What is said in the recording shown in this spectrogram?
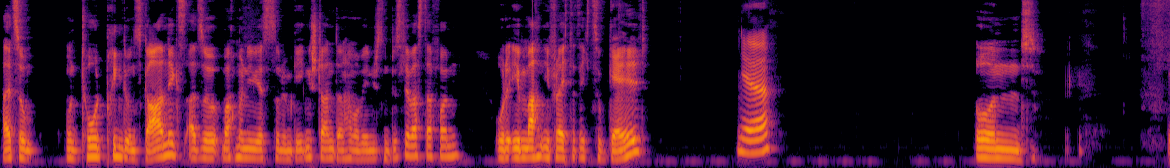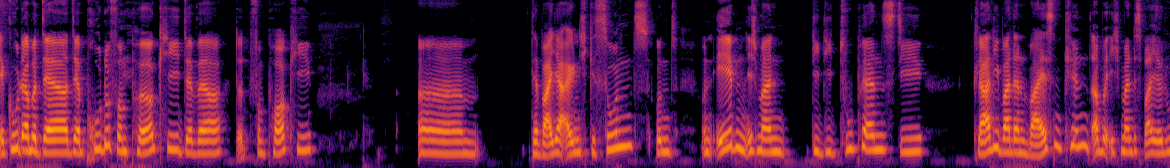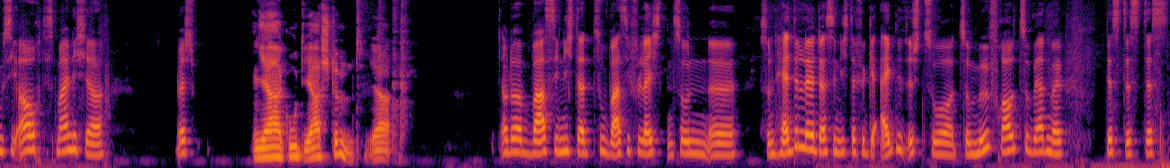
Also, und Tod bringt uns gar nichts. Also machen wir ihn jetzt zu einem Gegenstand, dann haben wir wenigstens ein bisschen was davon. Oder eben machen ihn vielleicht tatsächlich zu Geld. Ja. Und Ja gut, aber der, der Bruder von Perky, der wäre, von Porky, ähm, der war ja eigentlich gesund und, und eben, ich meine, die, die Tupens, die, klar, die war dann Waisenkind, aber ich meine, das war ja Lucy auch, das meine ich ja. Weißt, ja, gut, ja, stimmt. Ja. Oder war sie nicht dazu, war sie vielleicht so ein, äh, so ein Händele, dass sie nicht dafür geeignet ist, zur, zur Müllfrau zu werden, weil das, das, das,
